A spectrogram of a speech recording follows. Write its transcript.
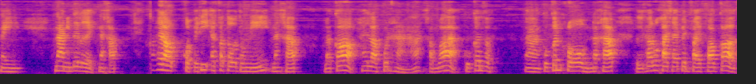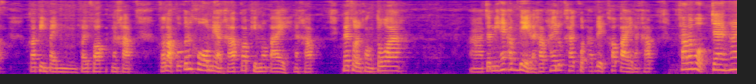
ในหน้านี้ได้เลยนะครับ ก็ให้เรากดไปที่ App Store ตรงนี้นะครับ แล้วก็ให้เราค้นหาคำว่า Google Google Chrome นะครับ หรือถ้าลูกค้าใช้เป็น Firefox ก็ก็พิมพ์เป็น Firefox นะครับสำหรับ Google Chrome เนี่ยครับก็พิมพ์ลงไปนะครับ ในส่วนของตัวจะมีให้อัปเดตนะครับ ให้ลูกค้ากดอัปเดตเข้าไปนะครับ ถ้าระบบแจ้งให้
